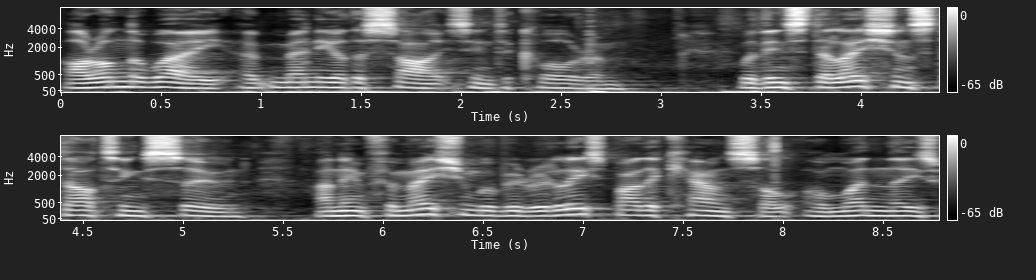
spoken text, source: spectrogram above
are on the way at many other sites in Dacorum, with installation starting soon, and information will be released by the council on when these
